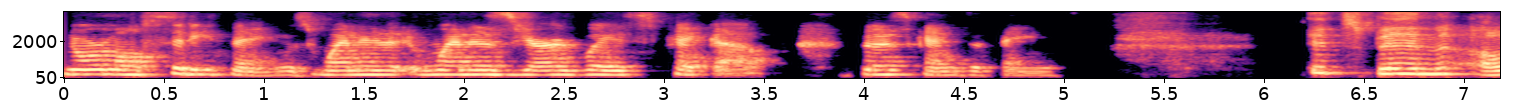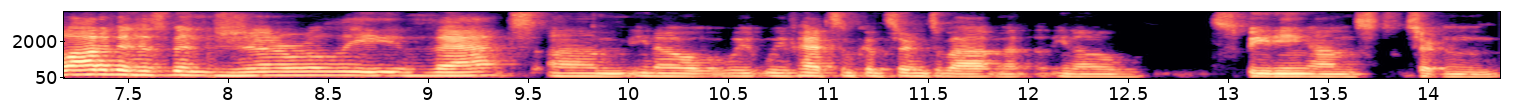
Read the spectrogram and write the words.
normal city things? When it, when is yard waste pickup? those kinds of things? It's been a lot of it has been generally that. Um, you know, we, we've had some concerns about you know speeding on certain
